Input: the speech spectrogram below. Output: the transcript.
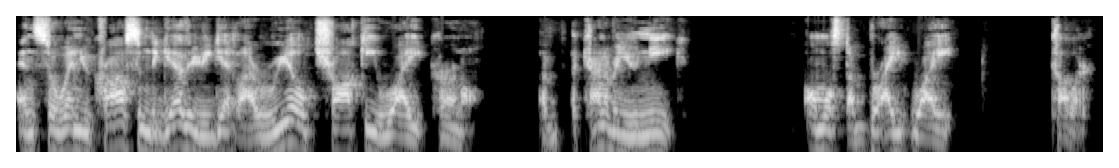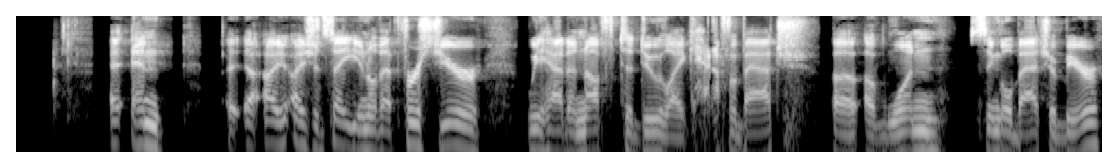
And so when you cross them together, you get a real chalky white kernel, a, a kind of a unique, almost a bright white color. And I, I, should say, you know, that first year we had enough to do like half a batch of, of one single batch of beer,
